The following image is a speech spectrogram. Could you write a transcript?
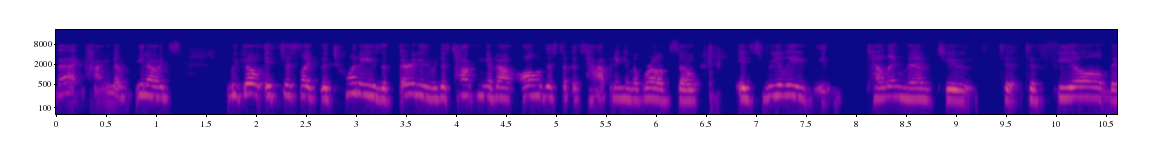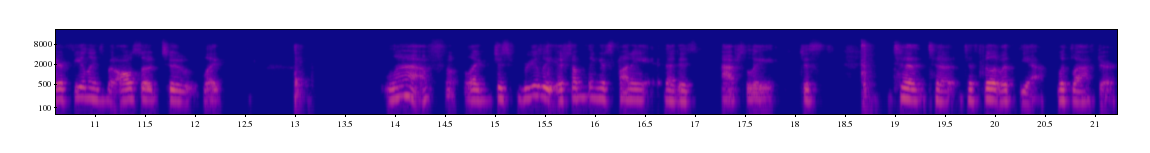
that kind of. You know, it's we go, it's just like the 20s, the 30s, we're just talking about all of this stuff that's happening in the world. So it's really telling them to to to feel their feelings, but also to like laugh. Like just really, if something is funny, that is absolutely just to to to fill it with yeah with laughter.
